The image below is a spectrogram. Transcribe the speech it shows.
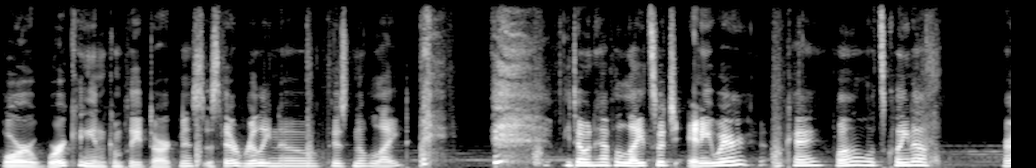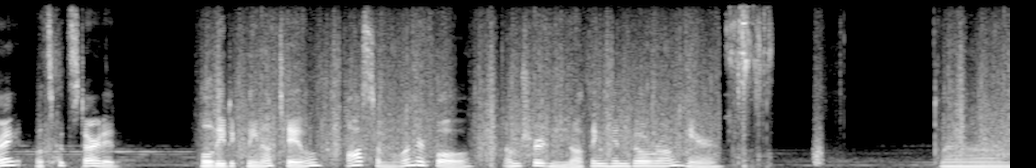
or working in complete darkness. Is there really no... there's no light? we don't have a light switch anywhere? Okay, well, let's clean up. Alright, let's get started. E to clean off table. Awesome, wonderful. I'm sure nothing can go wrong here. Um,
